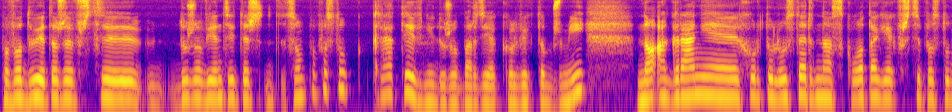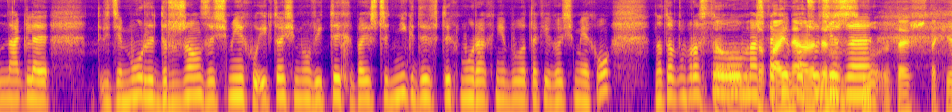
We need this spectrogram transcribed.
powoduje to, że wszyscy dużo więcej też są po prostu kreatywni dużo bardziej, jakkolwiek to brzmi. No a granie hurtu luster na skłotach, jak wszyscy po prostu nagle, wiecie, mury drżą ze śmiechu i ktoś mi mówi, ty chyba jeszcze nigdy w tych murach nie było takiego śmiechu, no to po prostu To, masz to takie fajne, poczucie, też, że też takie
